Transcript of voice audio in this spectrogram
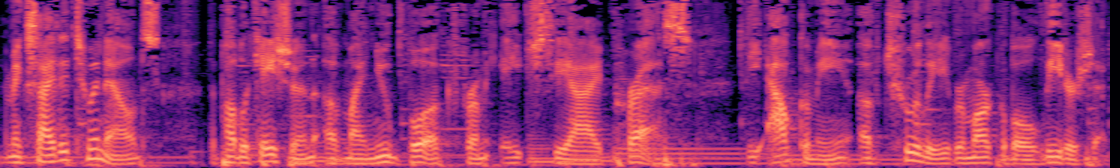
I'm excited to announce the publication of my new book from HCI Press, The Alchemy of Truly Remarkable Leadership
